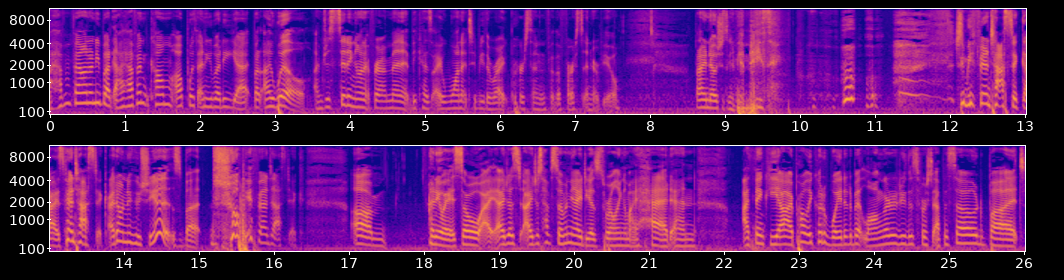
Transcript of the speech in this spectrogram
I haven't found anybody. I haven't come up with anybody yet, but I will. I'm just sitting on it for a minute because I want it to be the right person for the first interview. But I know she's going to be amazing. She's gonna be fantastic, guys. Fantastic. I don't know who she is, but she'll be fantastic. Um, anyway, so I, I just I just have so many ideas swirling in my head, and I think yeah, I probably could have waited a bit longer to do this first episode, but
